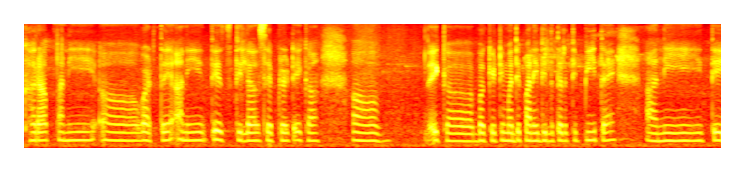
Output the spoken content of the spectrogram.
खराब पाणी वाटतं आहे आणि तेच तिला सेपरेट एका एका बकेटीमध्ये पाणी दिलं तर ती पित आहे. आणि ते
